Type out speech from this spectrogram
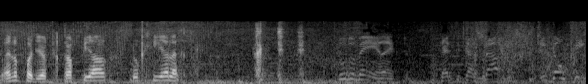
Mas não podia ficar pior do que Electro. Tudo bem, Electro. Quer ficar bravo? Então fica.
